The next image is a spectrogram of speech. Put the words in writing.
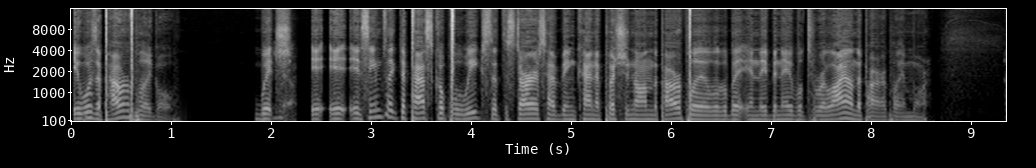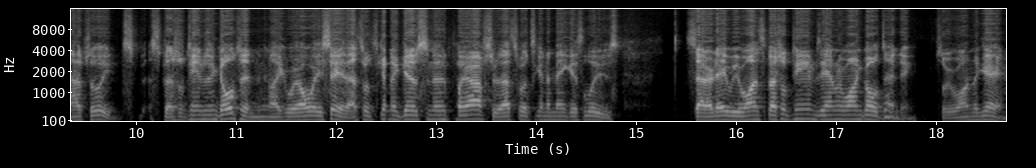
it was a power play goal which Yeah. it, it, it seems like the past couple of weeks that the Stars have been kind of pushing on the power play a little bit, and they've been able to rely on the power play more. Absolutely. Sp- special teams and goaltending, like we always say, that's what's going to get us into the playoffs or that's what's going to make us lose. Saturday, we won special teams and we won goaltending. So we won the game.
